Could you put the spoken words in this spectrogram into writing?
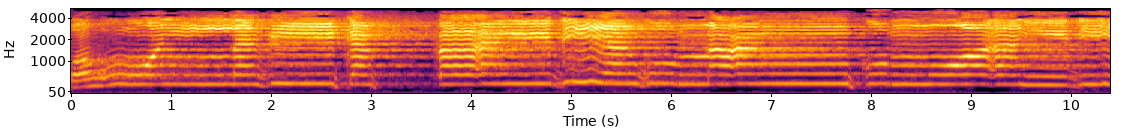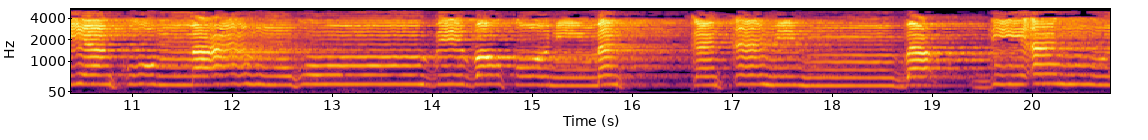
وهو الذي كف أيديهم عنكم عنهم ببطن مكة من بعد أن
